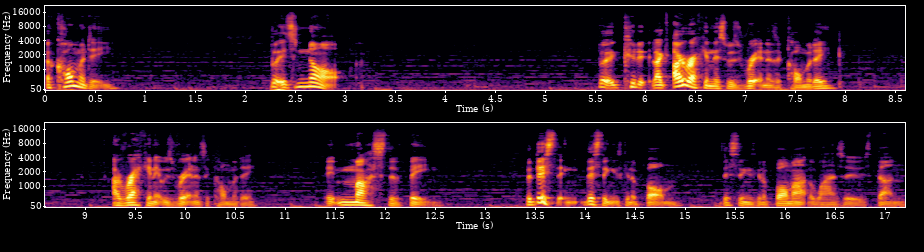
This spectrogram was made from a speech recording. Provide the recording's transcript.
a comedy, but it's not. But it could. Like, I reckon this was written as a comedy. I reckon it was written as a comedy. It must have been. But this thing, this thing is going to bomb. This thing is going to bomb out the wazoo. It's done.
